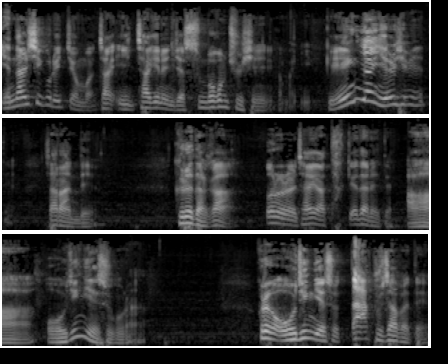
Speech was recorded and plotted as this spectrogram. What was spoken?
옛날식으로 있죠. 뭐 자, 이, 자기는 이제 순복음 출신이니까 막 굉장히 열심히 했대요. 잘 안 돼요. 그러다가 어느 날 자기가 탁 깨달았대. 아 오직 예수구나. 그러니까 오직 예수 딱 붙잡았대요.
